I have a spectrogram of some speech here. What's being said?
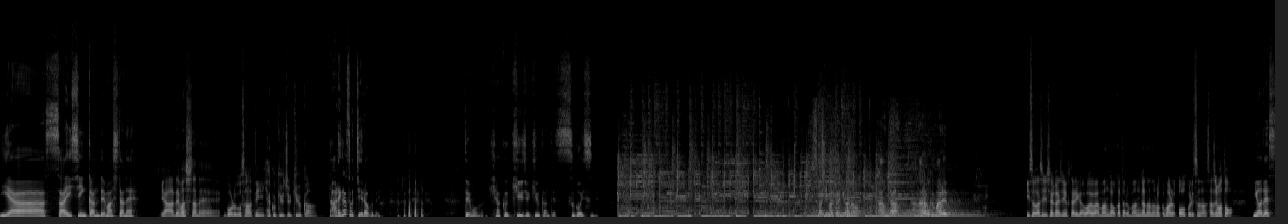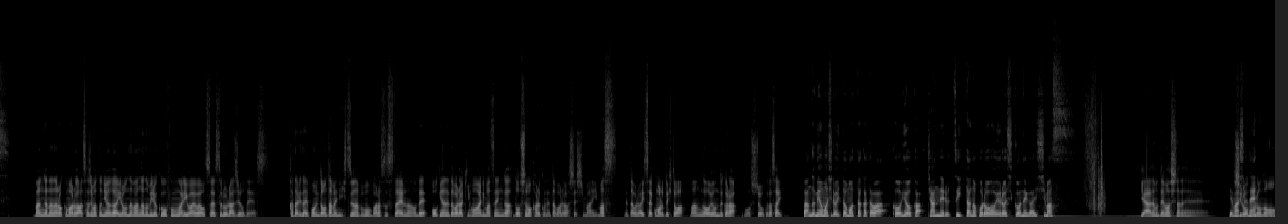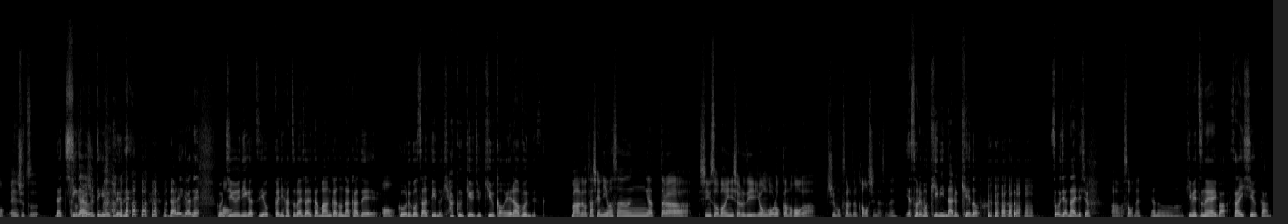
いやー、最新刊出ましたね。いやー、出ましたね。ゴルゴ13、199巻。誰がそっち選ぶねん でも、199巻ってすごいっすね。佐島と庭の漫画760忙しい社会人2人がワイワイ漫画を語る漫画760お送りするのは佐島と。庭です。漫画760は佐島と庭がいろんな漫画の魅力をふんわりワイワイお伝えするラジオです。語りたいポイントのために必要な部分をバラすスタイルなので、大きなネタバレは基本ありませんが、どうしても軽くネタバレはしてしまいます。ネタバレは一切困るという人は、漫画を読んでからご視聴ください。番組面白いと思った方は、高評価、チャンネル、ツイッターのフォローをよろしくお願いします。いやーでも出ましたね。出ましたね。白黒の演出。だ違うって言ってね。誰がね、こううん12月4日に発売された漫画の中で、うん。ゴールゴ13の199巻を選ぶんですか？まあでも確かに庭さんやったら、新装版イニシャル D456 巻の方が注目されてるかもしれないですよね。いや、それも気になるけど、そうじゃないでしょああ、まあそうね。あのー、鬼滅の刃最終巻、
